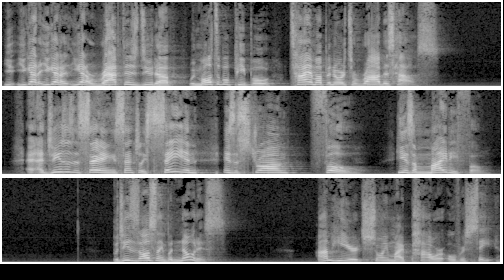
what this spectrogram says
you, you, gotta, you, gotta, you gotta wrap this dude up with multiple people, tie him up in order to rob his house. And, and Jesus is saying essentially, Satan is a strong foe. He is a mighty foe. But Jesus is also saying, but notice, I'm here showing my power over Satan.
